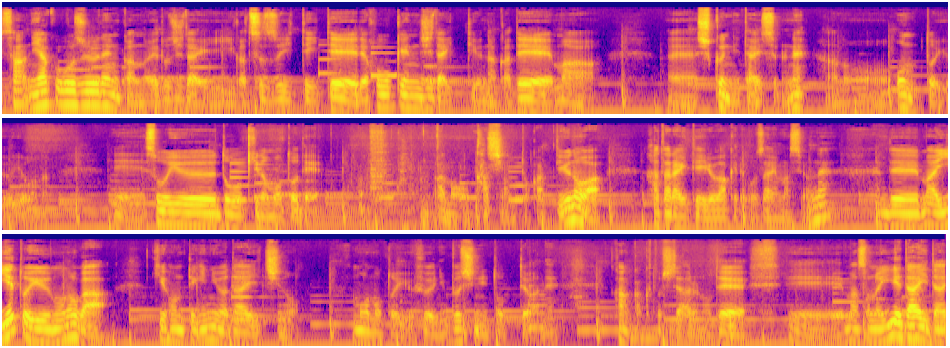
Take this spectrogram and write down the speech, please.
250年間の江戸時代が続いていてで封建時代っていう中でまあ、えー、主君に対するねあの恩というような、えー、そういう動機のもとであの家臣とかっていうのは働いているわけでございますよね。でまあ家というものが基本的には第一のものというふうに武士にとってはね感覚としてあるので、えー、まあ、その家代々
